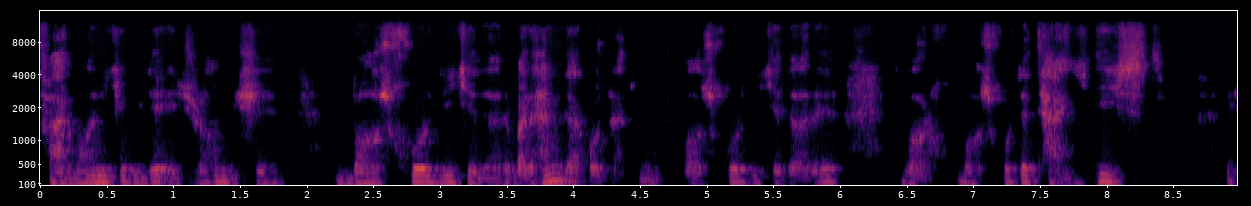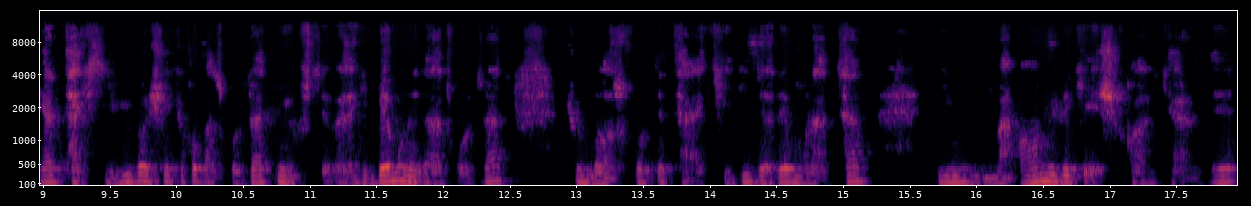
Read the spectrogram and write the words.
فرمانی که میده اجرا میشه. بازخوردی که داره برای همین در قدرت مونه بازخوردی که داره بازخورد تاییدی است. اگر تکذیبی باشه که خب از قدرت میفته و اگه بمونه در قدرت چون بازخورد تأکیدی داره مرتب این مقامی رو که اشغال کرده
